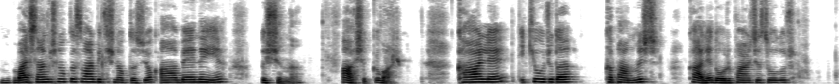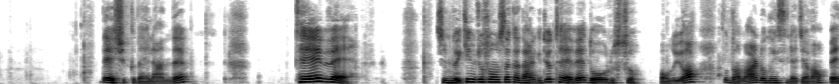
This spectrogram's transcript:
başlangıç noktası var, bitiş noktası yok. AB neyi? Işını. A şıkkı var. KL iki ucu da kapanmış. KL doğru parçası olur. D şıkkı da elendi. TV. Şimdi iki ucu sonsuza kadar gidiyor. TV doğrusu oluyor. Bu da var. Dolayısıyla cevap B.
